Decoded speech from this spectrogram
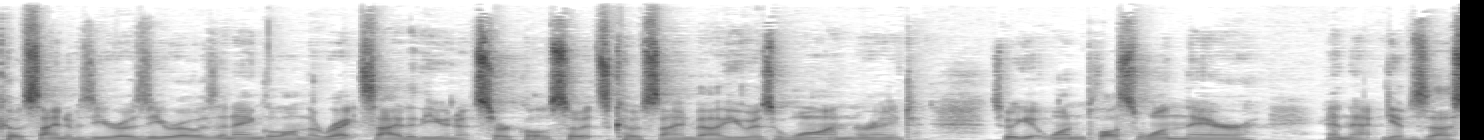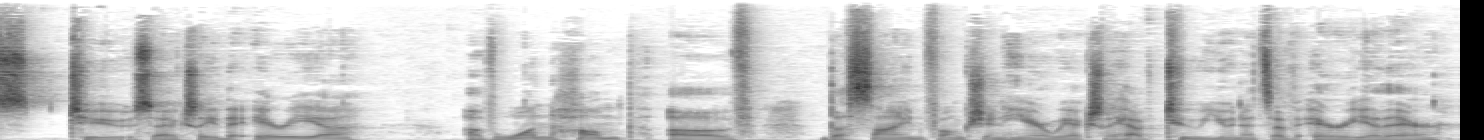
Cosine of 0, 0 is an angle on the right side of the unit circle, so its cosine value is 1, right? So we get 1 plus 1 there, and that gives us 2. So actually the area of one hump of the sine function here, we actually have 2 units of area there.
